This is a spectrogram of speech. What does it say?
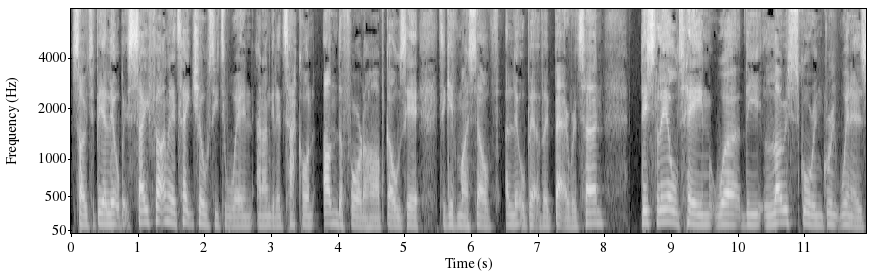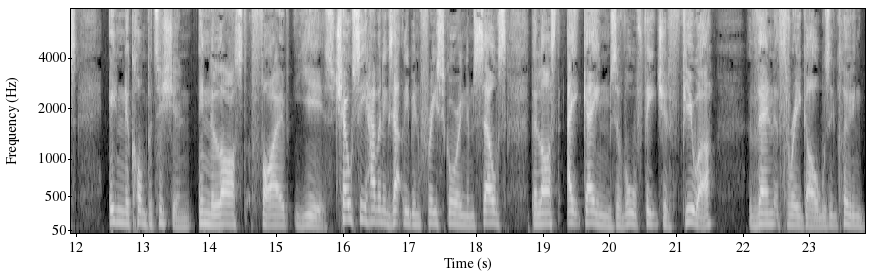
So to be a little bit safer, I'm going to take Chelsea to win and I'm going to tack on under four and a half goals here to give myself a little bit of a better return. This Lille team were the lowest scoring group winners in the competition in the last five years. Chelsea haven't exactly been free scoring themselves. The last eight games have all featured fewer than three goals, including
